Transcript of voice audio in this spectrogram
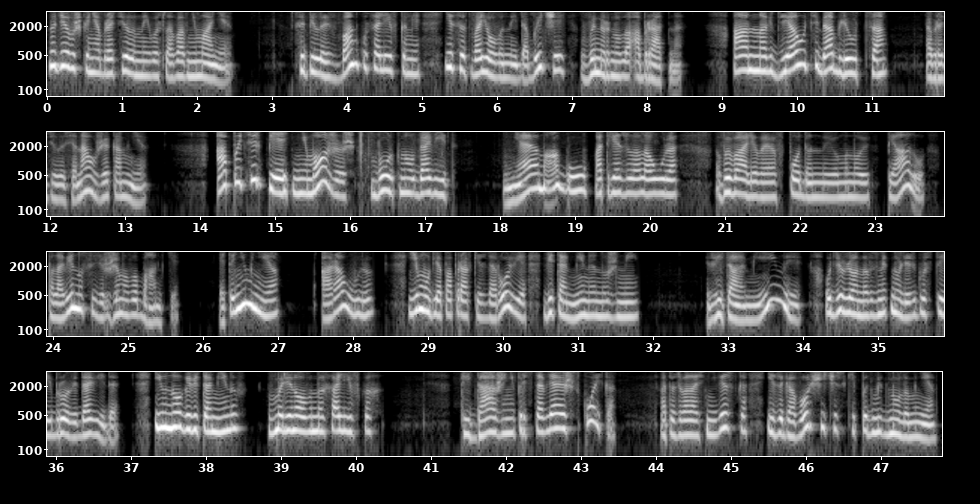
Но девушка не обратила на его слова внимания. Вцепилась в банку с оливками и с отвоеванной добычей вынырнула обратно. «Анна, где у тебя блюдца?» — обратилась она уже ко мне. «А потерпеть не можешь?» — буркнул Давид. «Не могу», — отрезала Лаура, вываливая в поданную мной пиалу половину содержимого банки. «Это не мне, а Раулю. Ему для поправки здоровья витамины нужны». «Витамины?» — удивленно взметнулись густые брови Давида. «И много витаминов в маринованных оливках». «Ты даже не представляешь, сколько!» — отозвалась невестка и заговорщически подмигнула мне.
